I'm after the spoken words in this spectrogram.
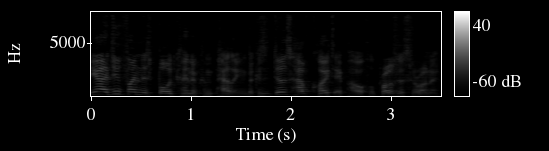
Yeah, I do find this board kind of compelling because it does have quite a powerful processor on it.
